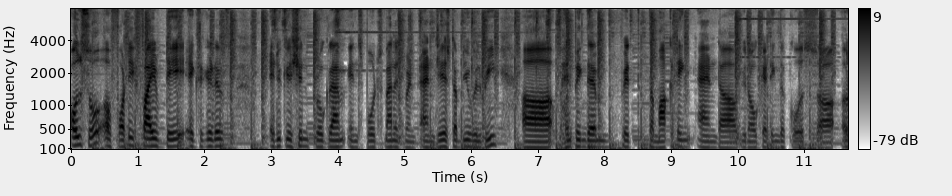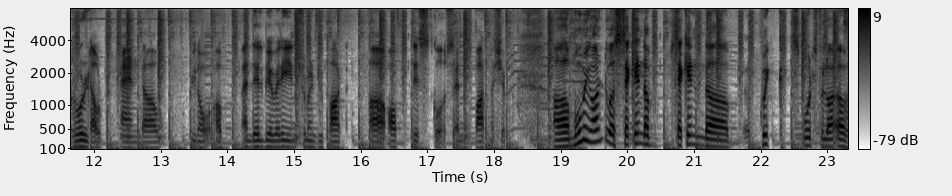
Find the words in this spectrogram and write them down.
also a 45 day executive education program in sports management and JSW will be uh, helping them with the marketing and uh, you know getting the course uh, rolled out and uh, you know uh, and they'll be a very instrumental part uh, of this course and this partnership. moving on to a second second quick sports philo-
